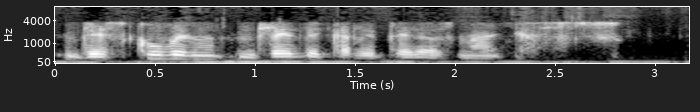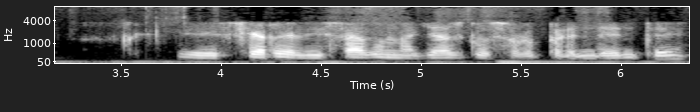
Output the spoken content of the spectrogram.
descubren red de carreteras mayas. Eh, se ha realizado un hallazgo sorprendente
